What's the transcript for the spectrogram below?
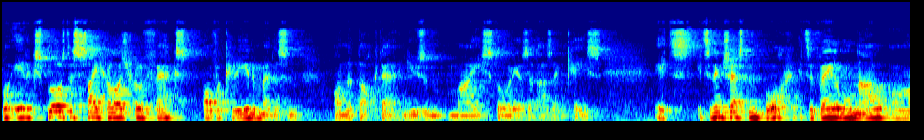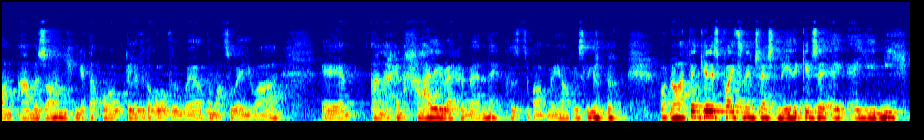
but it explores the psychological effects of a career in medicine on the doctor using my story as a, as a case. It's, it's an interesting book. It's available now on Amazon. You can get that all delivered all over the world, no matter where you are. Um, and I can highly recommend it because it's about me, obviously. but no, I think it is quite an interesting read. It gives a, a, a unique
